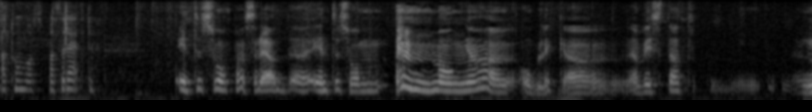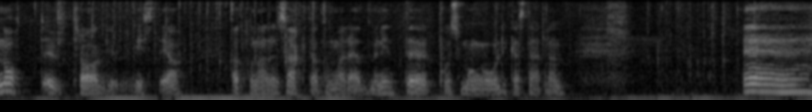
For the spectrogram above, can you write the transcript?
Att hon var så pass rädd? Inte så pass rädd, eh, inte så många olika. Jag visste att något utdrag visste jag att hon hade sagt att hon var rädd men inte på så många olika ställen. Eh,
